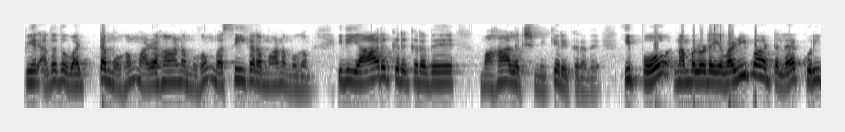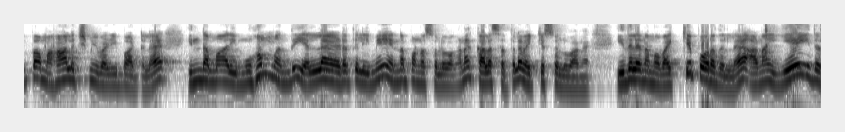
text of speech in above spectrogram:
பீர் அதாவது வட்ட முகம் அழகான முகம் வசீகரமான முகம். இது யாருக்கு இருக்கிறது? மகாலட்சுமிக்கு இருக்கிறது. இப்போ நம்மளுடைய வழிபாட்டுல குறிப்பா மகாலட்சுமி வழிபாட்டுல இந்த மாதிரி முகம் வந்து எல்லா இடத்துலையுமே என்ன பண்ண சொல்லுவாங்கன்னா கலசத்துல வைக்க சொல்லுவாங்க. இதுல நம்ம வைக்க போகிறதில்ல ஆனா ஏன் இதை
